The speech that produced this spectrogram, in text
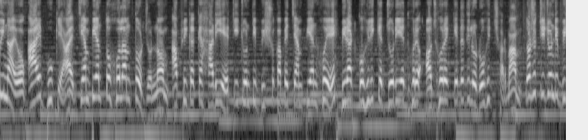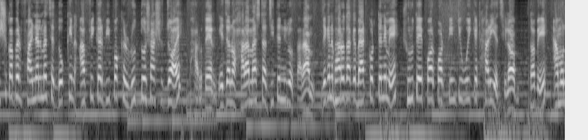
দুই নায়ক আয় বুকে আয় চ্যাম্পিয়ন তো হলাম তোর জন্য। আফ্রিকাকে হারিয়ে টি টোয়েন্টি বিশ্বকাপে চ্যাম্পিয়ন হয়ে বিরাট কোহলিকে জড়িয়ে ধরে অঝরে কেঁদে দিল রোহিত শর্মা। দর্শক টি টোয়েন্টি বিশ্বকাপের ফাইনাল ম্যাচে দক্ষিণ আফ্রিকার বিপক্ষে রুদ্ধশ্বাস জয় ভারতের। এ যেন হারা ম্যাচটা জিতে নিল তারা। যেখানে ভারত আগে ব্যাট করতে নেমে শুরুতেই পরপর তিনটি উইকেট হারিয়েছিল। তবে এমন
